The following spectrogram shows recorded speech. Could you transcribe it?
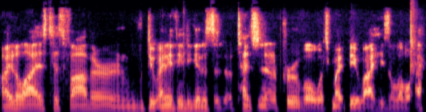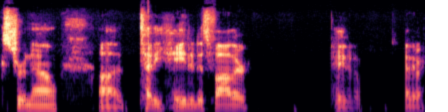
idolized his father and do anything to get his attention and approval, which might be why he's a little extra now. Uh, Teddy hated his father, hated him. Anyway,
